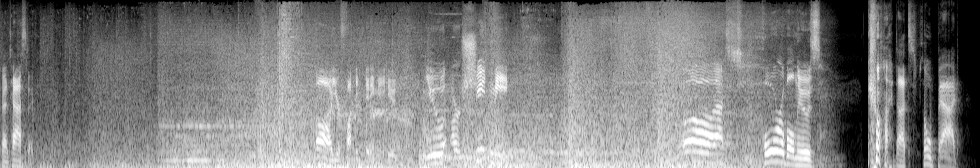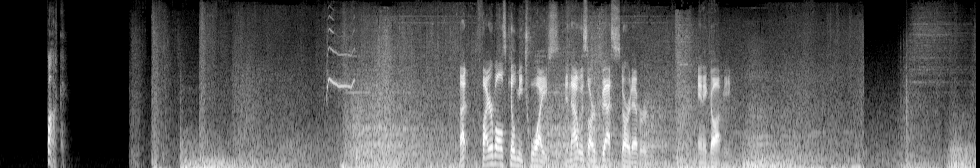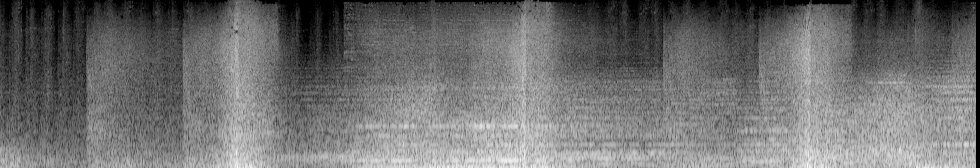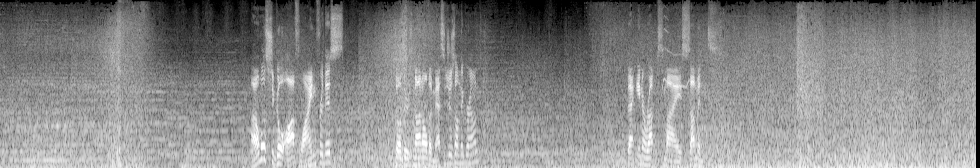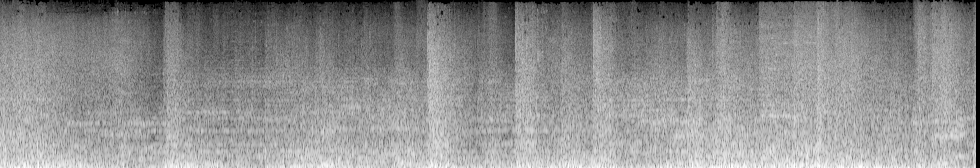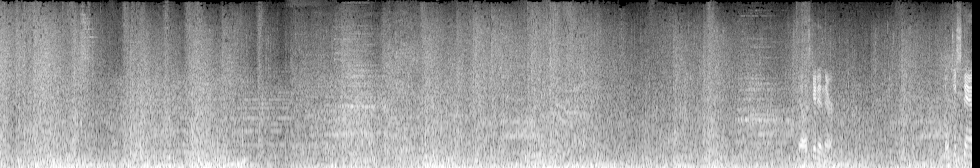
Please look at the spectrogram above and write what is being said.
Fantastic. Oh, you're fucking kidding me, dude. You are shitting me. Oh, that's horrible news. God, that's so bad. Fuck. That fireballs killed me twice, and that was our best start ever. And it got me. I almost should go offline for this. So there's not all the messages on the ground. That interrupts my summons.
